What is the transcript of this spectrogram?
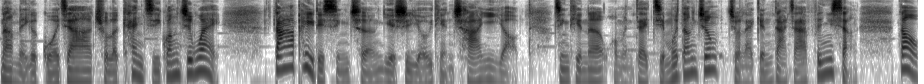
那每个国家除了看极光之外，搭配的行程也是有一点差异哦。今天呢，我们在节目当中就来跟大家分享到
